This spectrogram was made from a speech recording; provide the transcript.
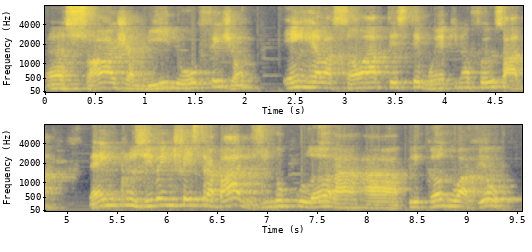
uh, soja, milho ou feijão em relação à testemunha que não foi usada. Né? Inclusive, a gente fez trabalhos inoculando, a, a, aplicando o avel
